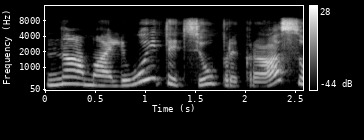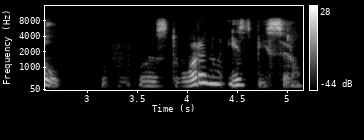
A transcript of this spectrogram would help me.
намалюйте цю прикрасу, створену із бісеру.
